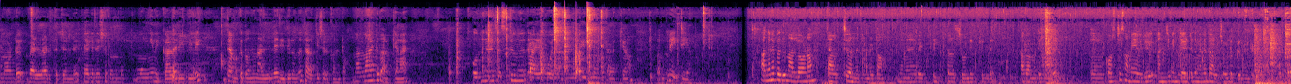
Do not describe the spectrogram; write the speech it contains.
എമൗണ്ട് വെള്ളം എടുത്തിട്ടുണ്ട്. ഏകദേശം ഇതൊന്ന് മുങ്ങി നിൽക്കാനുള്ള രീതിയിൽ എന്നിട്ട് നമുക്ക് ഇതൊന്ന് നല്ല രീതിയിൽ ഒന്ന് തിളപ്പിച്ചെടുക്കണം കേട്ടോ നന്നായിട്ട് തിളക്കണേ ഒന്ന് ഞാൻ ജസ്റ്റ് ഒന്ന് ഇതായാൽ പോലെ നല്ല രീതിയിൽ ഒന്ന് തിളയ്ക്കണം. നമുക്ക് വെയിറ്റ് ചെയ്യാം. അങ്ങനെ ഇപ്പൊ ഇത് നല്ലോണം തിളച്ച് വന്നിട്ടുണ്ട് കേട്ടോ ഇതിങ്ങനെ വെട്ടി തിളച്ചുകൊണ്ടിരിക്കുന്നുണ്ട് അപ്പം നമുക്ക് ഇതിൽ കുറച്ച് സമയം ഒരു അഞ്ച് മിനിറ്റ് ആയിട്ട് ഇതിങ്ങനെ തിളച്ചുകൊണ്ട് നിൽക്കുന്നുണ്ട് കേട്ടോ അത്ര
